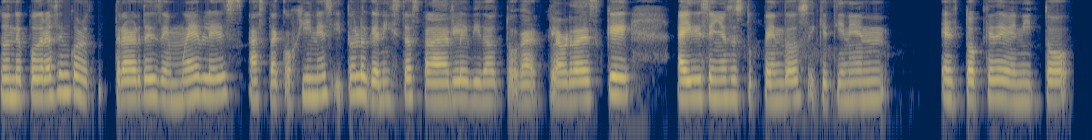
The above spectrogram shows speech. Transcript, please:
donde podrás encontrar desde muebles hasta cojines y todo lo que necesitas para darle vida a tu hogar. La verdad es que hay diseños estupendos y que tienen el toque de Benito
